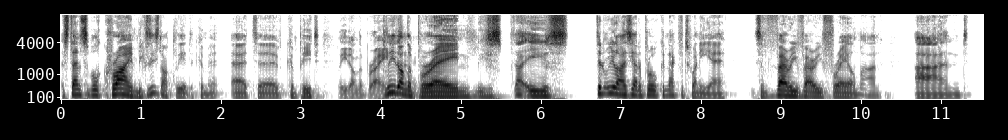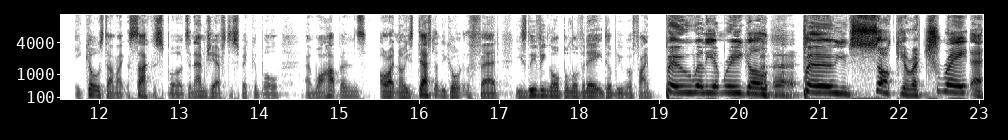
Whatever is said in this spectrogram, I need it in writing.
ostensible crime, because he's not cleared to commit uh, to compete, Bleed on the brain. bleed on the brain. He's he's didn't realize he had a broken neck for twenty years. He's a very very frail man, and he goes down like a sack of spuds. And MJF's despicable. And what happens? All right, now he's definitely going to the Fed. He's leaving your beloved AEW fine. Boo, William Regal. Boo, you suck. You're a traitor.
